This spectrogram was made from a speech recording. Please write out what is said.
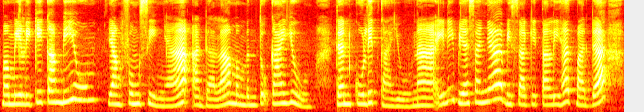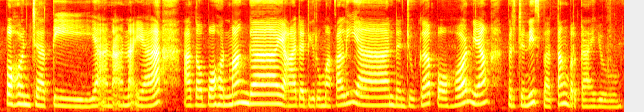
memiliki kambium yang fungsinya adalah membentuk kayu dan kulit kayu. Nah, ini biasanya bisa kita lihat pada pohon jati ya anak-anak ya atau pohon mangga yang ada di rumah kalian dan juga pohon yang berjenis batang berkayu.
